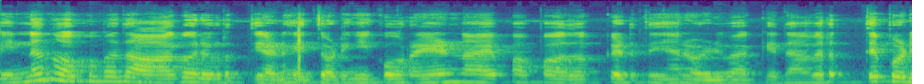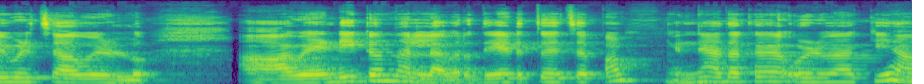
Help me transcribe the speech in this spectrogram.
പിന്നെ നോക്കുമ്പോൾ അത് ആകെ ഒരു വൃത്തികേടായി തുടങ്ങി. കുറേ എണ്ണമായപ്പോൾ അപ്പോൾ അതൊക്കെ എടുത്ത് ഞാൻ ഒഴിവാക്കിയത്. ആ വെറുതെ പൊടി പിടിച്ചാവേ ഉള്ളൂ. ആ വേണ്ടിയിട്ടൊന്നല്ല വെറുതെ എടുത്ത് വെച്ചപ്പം പിന്നെ അതൊക്കെ ഒഴിവാക്കി ആ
